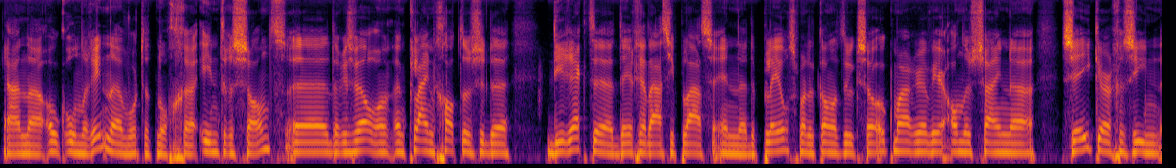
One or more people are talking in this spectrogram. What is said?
Ja, en uh, ook onderin uh, wordt het nog interessant. er is wel een, een, klein gat tussen de directe degradatieplaatsen en de play-offs. Maar dat kan natuurlijk zo ook maar weer anders zijn. zeker gezien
